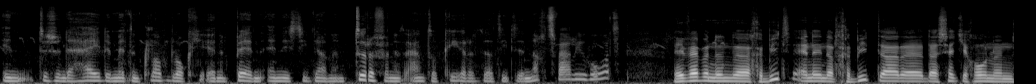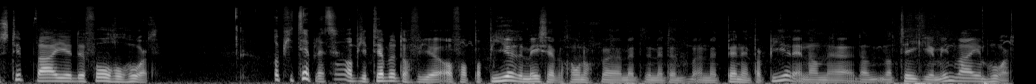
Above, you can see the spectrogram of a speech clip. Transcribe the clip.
in, tussen de heide met een kladblokje en een pen? En is die dan een turven het aantal keren dat hij de nachtzwaluw hoort? Nee, we hebben een uh, gebied en in dat gebied daar, daar zet je gewoon een stip waar je de vogel hoort. Op je tablet? Op je tablet of, je, of op papier. De meeste hebben gewoon nog met, met, met pen en papier. En dan, dan, dan teken je hem in waar je hem hoort.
